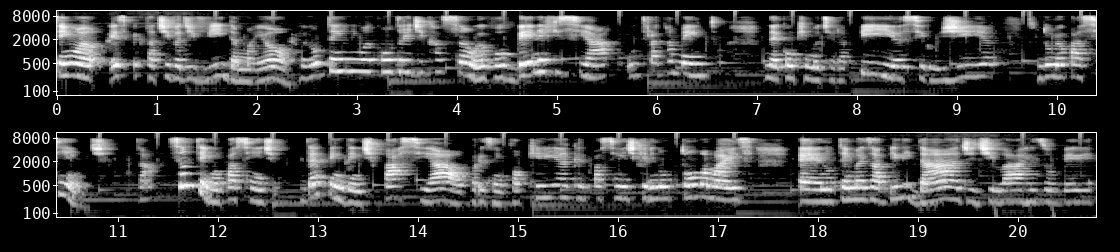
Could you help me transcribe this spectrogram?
tem uma expectativa de vida maior, eu não tenho nenhuma contraindicação, eu vou beneficiar o tratamento, né, com quimioterapia, cirurgia do meu paciente. Tá? Se eu tenho um paciente dependente parcial, por exemplo, ok, é aquele paciente que ele não toma mais é, não tem mais habilidade de ir lá resolver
